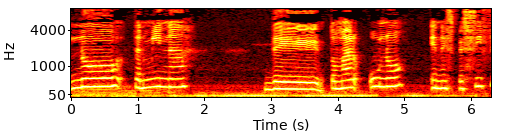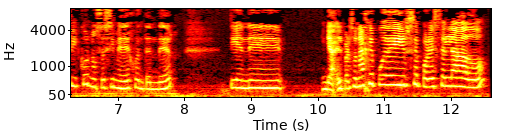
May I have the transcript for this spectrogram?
no termina de tomar uno en específico, no sé si me dejo entender. Tiene, ya, el personaje puede irse por este lado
